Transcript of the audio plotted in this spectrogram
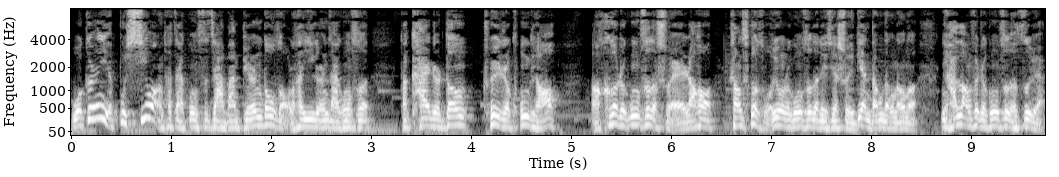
我个人也不希望他在公司加班，别人都走了，他一个人在公司，他开着灯，吹着空调啊，喝着公司的水，然后上厕所用着公司的这些水电等等等等，你还浪费着公司的资源。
